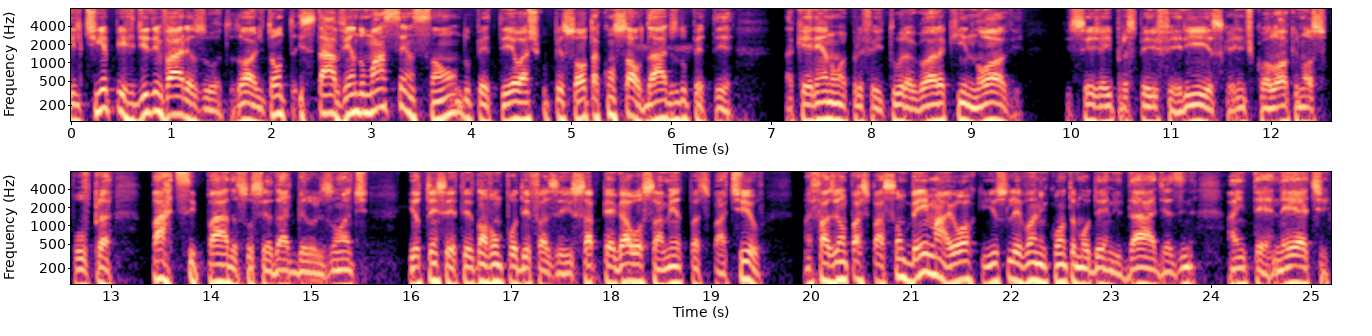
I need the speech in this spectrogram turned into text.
Ele tinha perdido em várias outras. Olha, então está havendo uma ascensão do PT. Eu acho que o pessoal está com saudades do PT. Está querendo uma prefeitura agora que inove, que seja aí para as periferias, que a gente coloque o nosso povo para participar da sociedade de Belo Horizonte. E eu tenho certeza que nós vamos poder fazer isso. Sabe, pegar o orçamento participativo, mas fazer uma participação bem maior que isso, levando em conta a modernidade, a internet.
